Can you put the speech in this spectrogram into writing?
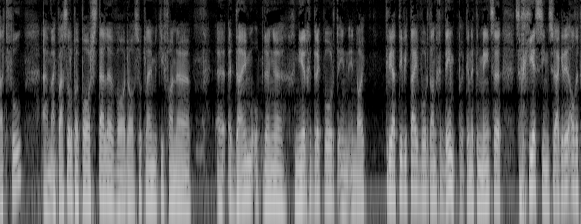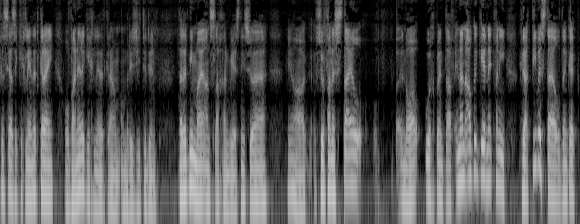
laat voel. Um, ek was al op 'n paar stelle waar daar so klein bietjie van 'n 'n 'n duim op dinge neergedruk word en en daai kreatiwiteit word dan gedemp. Ek kan dit in mense se gees sien. So ek het dit altyd gesê as ek die geleentheid kry of wanneer ek die geleentheid kry om om regie te doen, dat dit nie my aanslag gaan wees nie. So uh, ja, so van 'n styl in daai oogpunt af. En dan elke keer net van die kreatiewe styl dink ek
